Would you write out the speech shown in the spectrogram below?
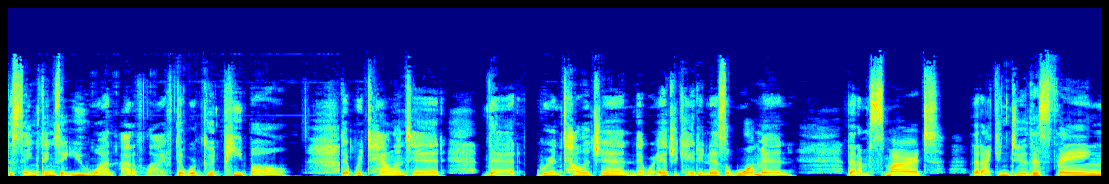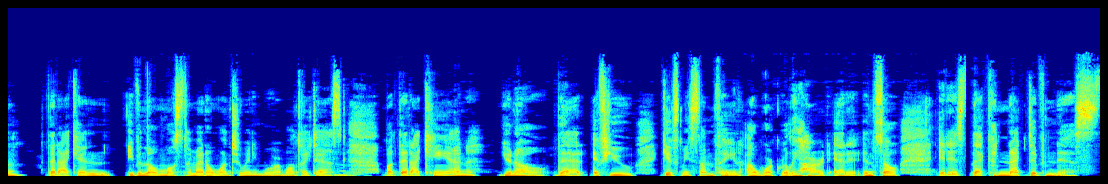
the same things that you want out of life, that we're good people, that we're talented, that we're intelligent, that we're educated. And as a woman, that I'm smart, that I can do this thing, that I can, even though most of the time I don't want to anymore, multitask, mm-hmm. but that I can, you know, that if you give me something, I'll work really hard at it. And so it is that connectiveness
